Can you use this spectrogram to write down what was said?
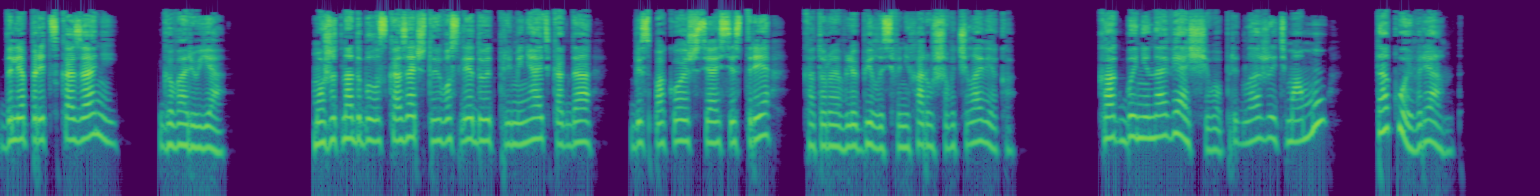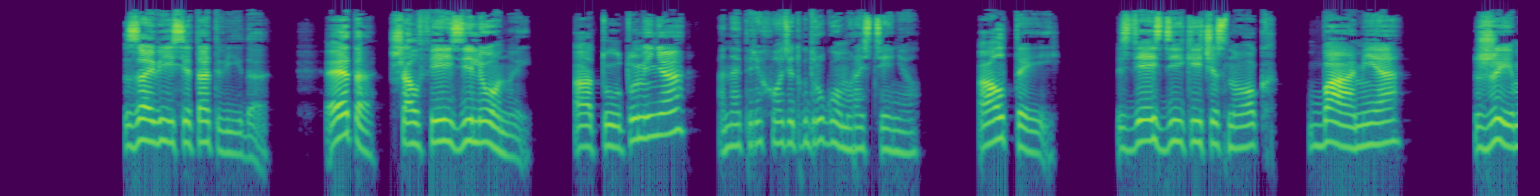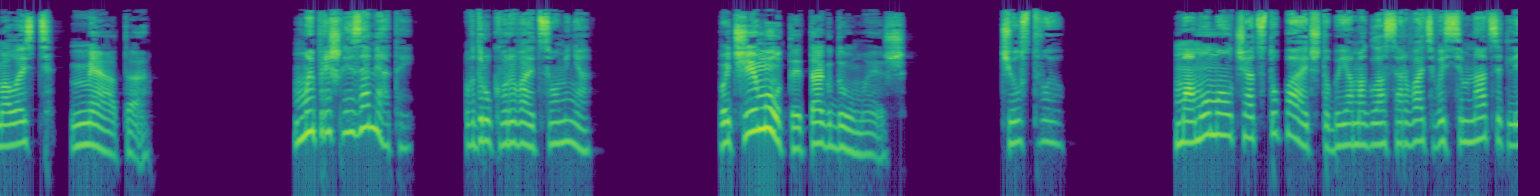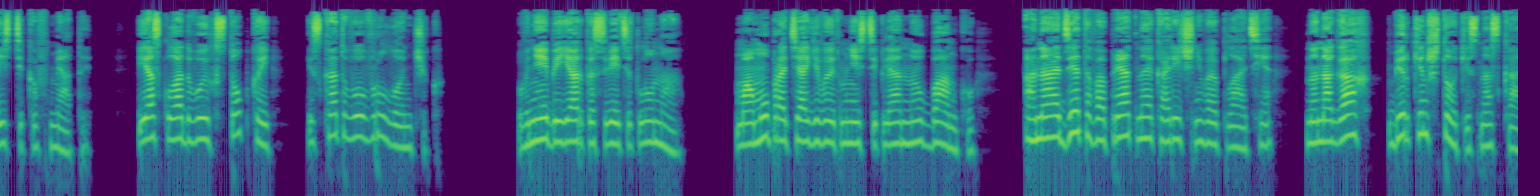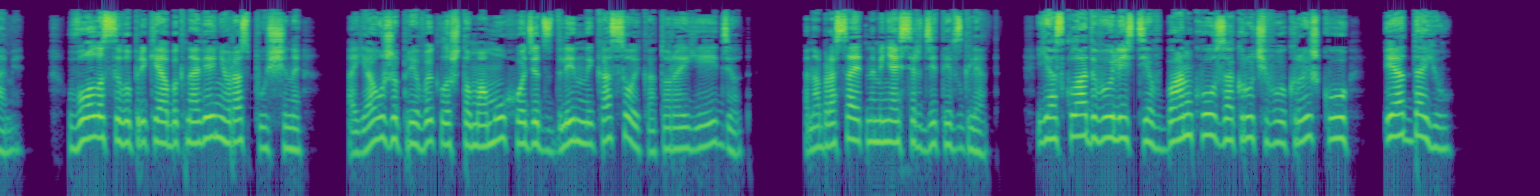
для предсказаний?» — говорю я. Может, надо было сказать, что его следует применять, когда беспокоишься о сестре, которая влюбилась в нехорошего человека. Как бы ненавязчиво предложить маму такой вариант. «Зависит от вида. Это шалфей зеленый. А тут у меня...» Она переходит к другому растению. «Алтей. Здесь дикий чеснок, бамия, жимолость, мята». «Мы пришли за мятой», — вдруг вырывается у меня. «Почему ты так думаешь?» «Чувствую». Маму молча отступает, чтобы я могла сорвать 18 листиков мяты. Я складываю их стопкой — и скатываю в рулончик. В небе ярко светит луна. Маму протягивает мне стеклянную банку. Она одета в опрятное коричневое платье, на ногах биркинштоки с носками. Волосы, вопреки обыкновению, распущены, а я уже привыкла, что маму ходит с длинной косой, которая ей идет. Она бросает на меня сердитый взгляд. Я складываю листья в банку, закручиваю крышку и отдаю.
